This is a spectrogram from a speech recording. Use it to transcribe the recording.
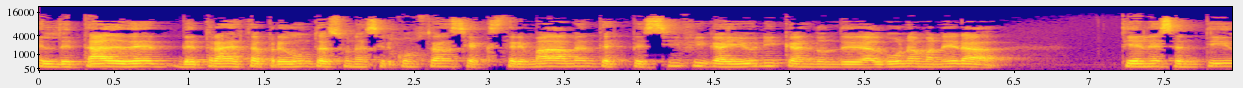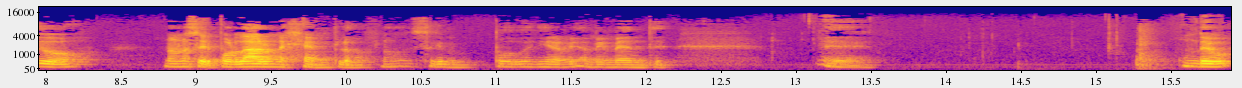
el detalle detrás de esta pregunta es una circunstancia extremadamente específica y única en donde de alguna manera tiene sentido, no, no sé, por dar un ejemplo, no sé que puede venir a mi, mente. Eh, el,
